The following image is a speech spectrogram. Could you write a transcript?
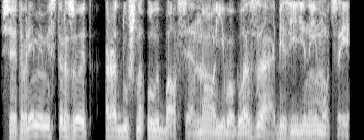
Все это время мистер Зоид радушно улыбался, но его глаза, без единой эмоции,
